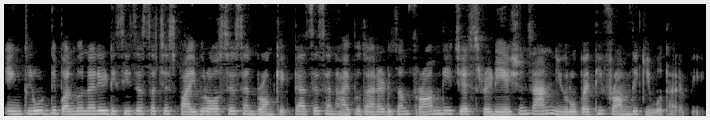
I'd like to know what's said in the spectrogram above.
include the pulmonary diseases such as fibrosis and bronchiectasis and hypothyroidism from the chest radiations and neuropathy from the chemotherapy.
